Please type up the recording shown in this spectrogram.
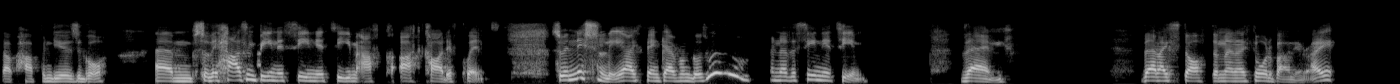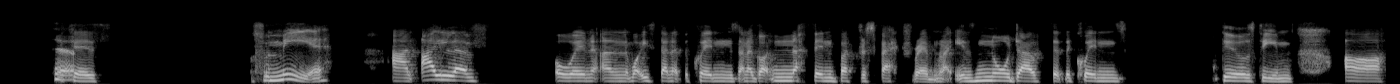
that happened years ago. Um, so there hasn't been a senior team at, at Cardiff Quins. So initially, I think everyone goes, "Woo, another senior team." Then, then I stopped and then I thought about it, right? Yeah. because for me, and I love Owen and what he's done at the Quins, and I got nothing but respect for him. Like, there's no doubt that the Quins girls teams are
